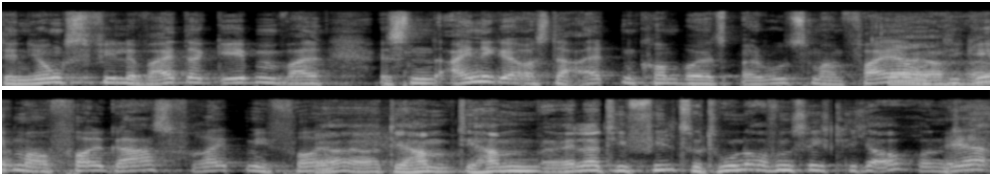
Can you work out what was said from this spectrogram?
den Jungs viele weitergeben, weil es sind einige aus der alten Combo jetzt bei Rootsman Fire ja, und die ja. geben auch voll Gas, freut mich voll. Ja, ja, die haben, die haben relativ viel zu tun offensichtlich auch und ja.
